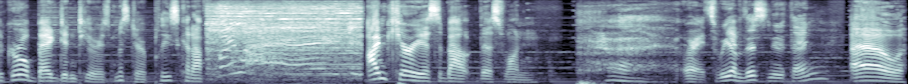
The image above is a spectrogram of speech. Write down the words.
The girl begged in tears, Mister, please cut off my leg! I'm curious about this one. Alright, so we have this new thing. Oh,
